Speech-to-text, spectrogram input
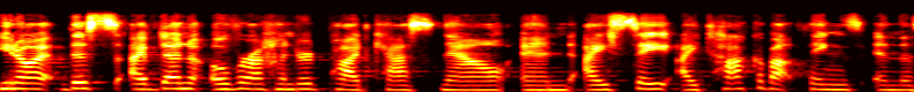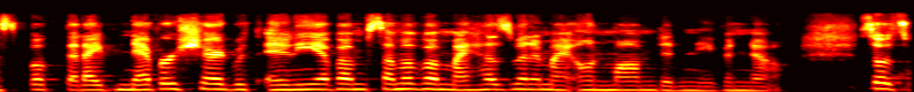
you know this i've done over a 100 podcasts now and i say i talk about things in this book that i've never shared with any of them some of them my husband and my own mom didn't even know. So it's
